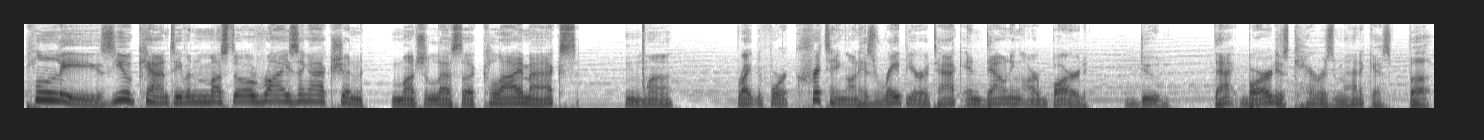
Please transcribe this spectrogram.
Please, you can't even muster a rising action, much less a climax. Mwah. Right before critting on his rapier attack and downing our bard. Dude, that bard is charismatic as fuck.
